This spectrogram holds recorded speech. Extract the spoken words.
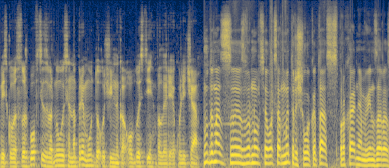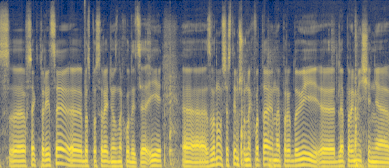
Військовослужбовці звернулися напряму до очільника області Валерія Куліча. Ну, до нас е, звернувся Олександр Дмитрович Локота з проханням. Він зараз е, в секторі С е, безпосередньо знаходиться і звернувся з тим, що не вистачає на передовій для переміщення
